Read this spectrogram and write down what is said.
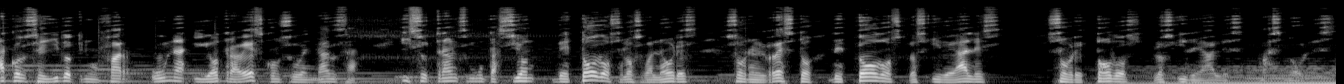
ha conseguido triunfar una y otra vez con su venganza y su transmutación de todos los valores sobre el resto de todos los ideales, sobre todos los ideales más nobles.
